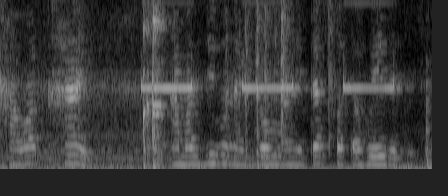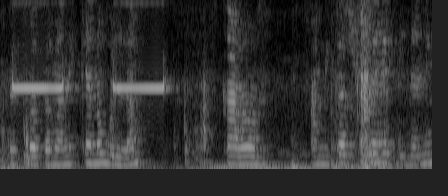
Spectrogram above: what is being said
খাওয়া খাই। আমার জীবন একদম মানে তেজপাতা হয়ে যেতেছে। তেজপাতা মানে কেন বললাম? কারণ আমি তো আসলে ইদানিং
